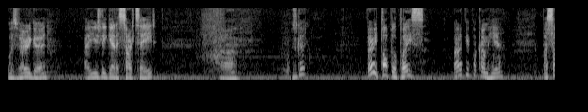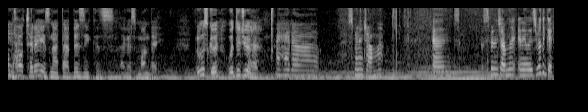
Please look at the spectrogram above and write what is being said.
It was very good. I usually get a sauteed. Uh, it was good. Very popular place. A lot of people come here. But somehow today is not that busy because I guess Monday. But it was good. What did you have? I had a spinach omelet and a spinach omelet, and it was really good.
